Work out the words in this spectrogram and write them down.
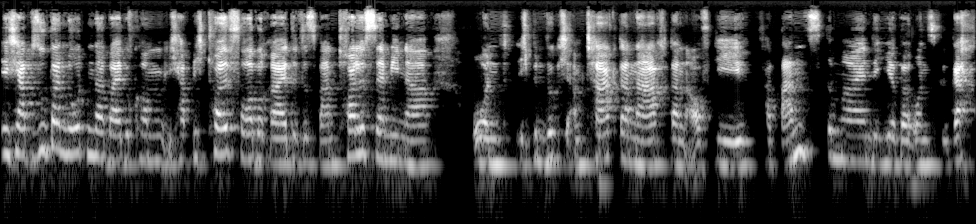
Ich habe super Noten dabei bekommen. Ich habe mich toll vorbereitet. Es war ein tolles Seminar. Und ich bin wirklich am Tag danach dann auf die Verbandsgemeinde hier bei uns gegangen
